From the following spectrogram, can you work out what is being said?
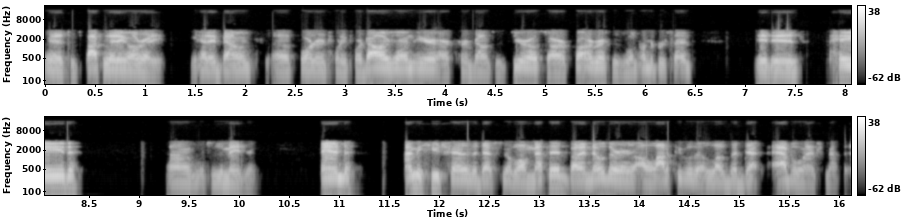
look at this, it's populating already. We had a balance of $424 on here. Our current balance is zero, so our progress is 100%. It is paid, um, which is amazing. And I'm a huge fan of the debt snowball method, but I know there are a lot of people that love the debt avalanche method.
